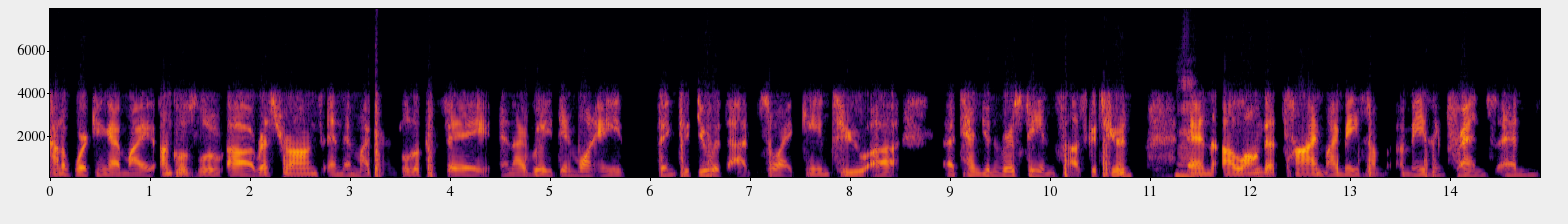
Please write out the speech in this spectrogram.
kind of working at my uncle's uh, restaurant and then my parents' little cafe, and I really didn't want anything to do with that. So I came to uh, attend university in Saskatoon. Mm. And along that time, I made some amazing friends. And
